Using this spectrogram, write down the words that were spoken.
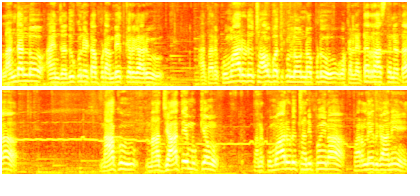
లండన్లో ఆయన చదువుకునేటప్పుడు అంబేద్కర్ గారు తన కుమారుడు చావు బతుకుల్లో ఉన్నప్పుడు ఒక లెటర్ రాస్తానట నాకు నా జాతే ముఖ్యం. తన కుమారుడు చనిపోయినా పర్లేదు కానీ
